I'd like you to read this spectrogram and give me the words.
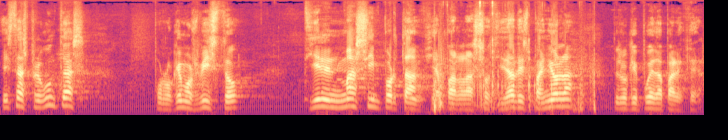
Estas preguntas, por lo que hemos visto, tienen más importancia para la sociedad española de lo que pueda parecer.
